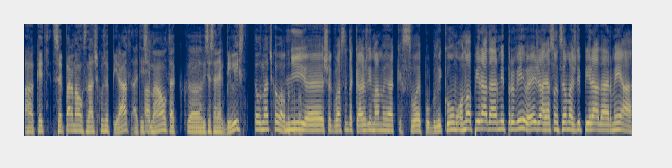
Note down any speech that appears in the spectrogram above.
A keď Separ mal značku, že Pirát, aj ty si Áno. mal, tak uh, vy ste sa nejak byli s tou značkou? Alebo to. Nie, však vlastne tak každý máme nejaké svoje publikum. On mal Pirát Army prvý, vieš, a ja som chcel mať vždy Pirát Army a,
